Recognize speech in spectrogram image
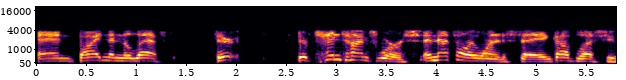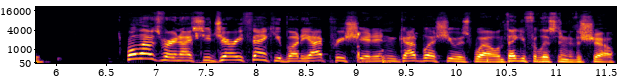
and Biden and the left. They're they're ten times worse, and that's all I wanted to say. And God bless you. Well, that was very nice of you, Jerry. Thank you, buddy. I appreciate it, and God bless you as well. And thank you for listening to the show.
